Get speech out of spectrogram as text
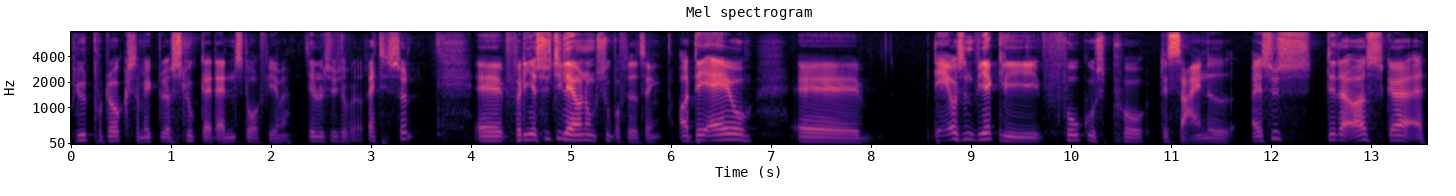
blive et produkt, som ikke bliver slugt af et andet stort firma. Det vil synes jeg var rigtig synd. Øh, fordi jeg synes, de laver nogle super fede ting. Og det er jo, øh, det er jo sådan virkelig fokus på designet. Og jeg synes, det der også gør, at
